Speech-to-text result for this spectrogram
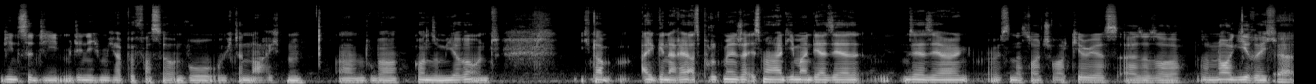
Dienste, die, mit denen ich mich halt befasse und wo, wo ich dann Nachrichten äh, drüber konsumiere und ich glaube, generell als Produktmanager ist man halt jemand, der sehr, sehr, sehr, was ist denn das deutsche Wort, curious, also so, so neugierig. Ja,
